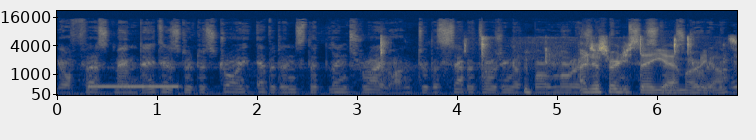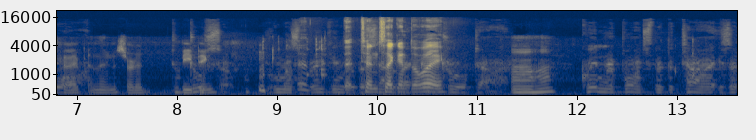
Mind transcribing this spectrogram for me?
Your first mandate is to destroy evidence that links Rylon to the sabotaging of Balmora's I just heard you say, yeah, I'm already on. Skype, and then it started To beeping. so, you must break into That the 10 second delay. Uh huh. Quinn reports that the tower is a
